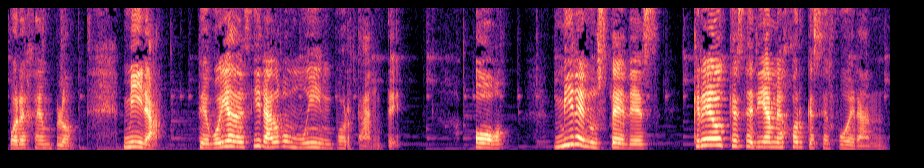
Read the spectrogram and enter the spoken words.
Por ejemplo, mira, te voy a decir algo muy importante. O, miren ustedes, creo que sería mejor que se fueran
